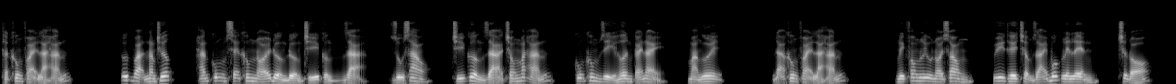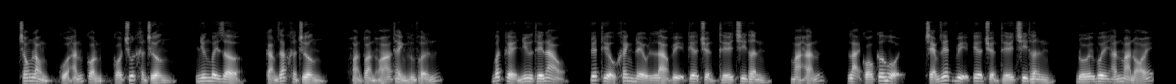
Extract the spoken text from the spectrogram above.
thật không phải là hắn. Ước vạn năm trước, hắn cũng sẽ không nói đường đường trí cường giả, dù sao, trí cường giả trong mắt hắn cũng không gì hơn cái này, mà ngươi đã không phải là hắn. Lịch phong lưu nói xong, uy thế chậm rãi bước lên lên, trước đó, trong lòng của hắn còn có chút khẩn trương, nhưng bây giờ, cảm giác khẩn trương, hoàn toàn hóa thành hưng phấn. Bất kể như thế nào, tuyết thiểu khanh đều là vị kia chuyển thế chi thân, mà hắn lại có cơ hội chém giết vị kia chuyển thế chi thân, đối với hắn mà nói,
